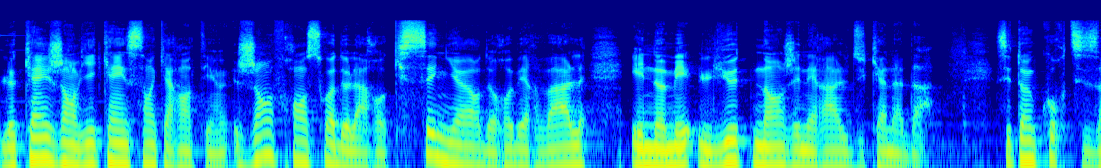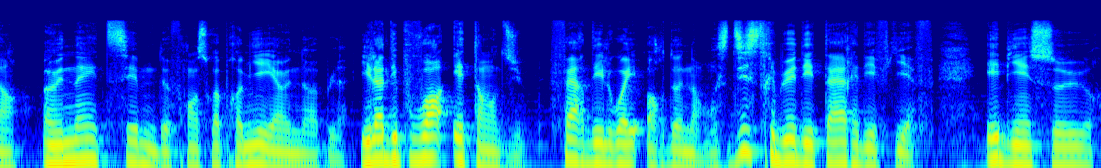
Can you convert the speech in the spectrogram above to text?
Le 15 janvier 1541, Jean-François de Larocque, seigneur de Roberval, est nommé lieutenant général du Canada. C'est un courtisan, un intime de François Ier et un noble. Il a des pouvoirs étendus, faire des lois et ordonnances, distribuer des terres et des fiefs, et bien sûr,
